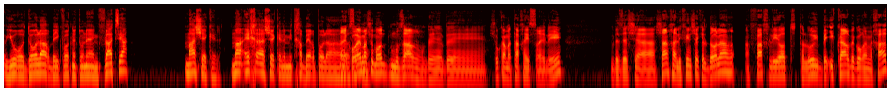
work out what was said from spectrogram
ביורו דולר בעקבות נתוני האינפלציה. מה השקל? מה, איך השקל מתחבר פה לסיפור? קורה משהו מאוד מוזר בשוק המטח הישראלי, וזה שהשער חליפין שקל דולר הפך להיות תלוי בעיקר בגורם אחד,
